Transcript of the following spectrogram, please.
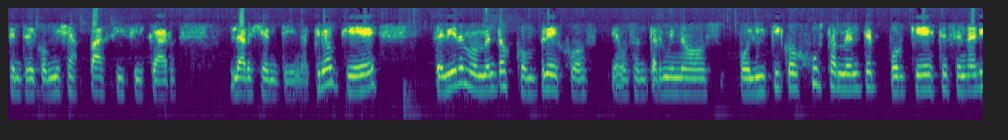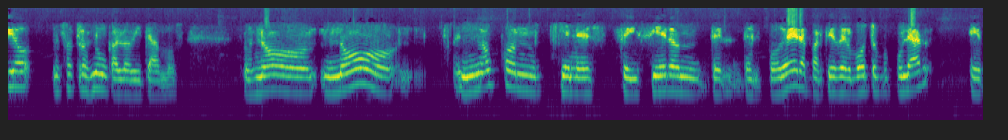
entre comillas, pacificar la Argentina. Creo que se vienen momentos complejos, digamos, en términos políticos, justamente porque este escenario nosotros nunca lo evitamos. Pues no, no, no con quienes se hicieron del, poder a partir del voto popular, eh,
